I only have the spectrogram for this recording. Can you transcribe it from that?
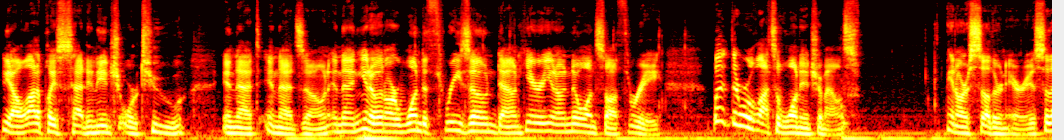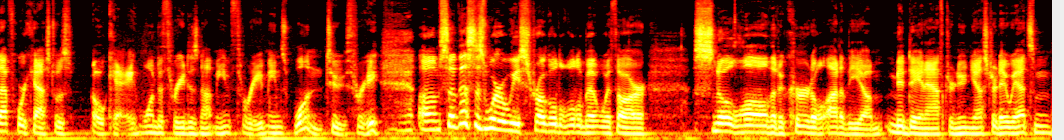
you know, a lot of places had an inch or two in that in that zone. And then you know, in our one to three zone down here, you know, no one saw three, but there were lots of one inch amounts in our southern areas. So that forecast was okay. One to three does not mean three; it means one, two, three. Um, so this is where we struggled a little bit with our snow lull that occurred a lot of the um, midday and afternoon yesterday. We had some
